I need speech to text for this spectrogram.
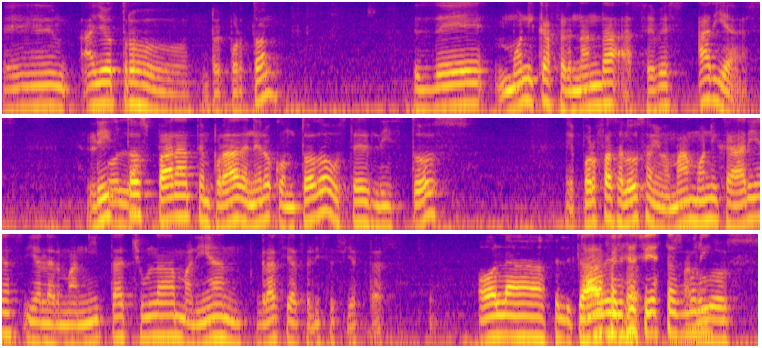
Eh, hay otro reportón. Es de Mónica Fernanda Aceves Arias. ¿Listos para temporada de enero con todo? ¿Ustedes listos? Eh, porfa, saludos a mi mamá Mónica Arias y a la hermanita chula Marían. Gracias, felices fiestas. Hola, Ah, felicidades. felices fiestas. Saludos.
